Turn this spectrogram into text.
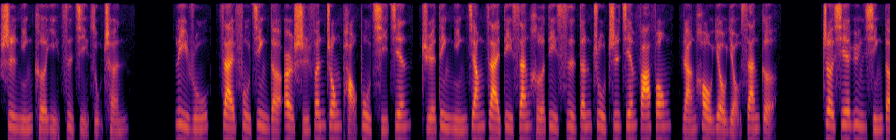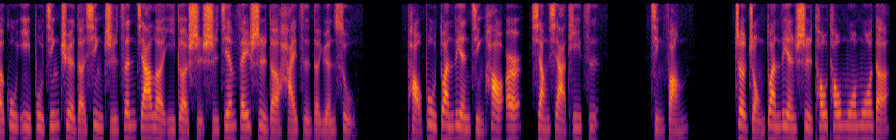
是您可以自己组成。例如，在附近的二十分钟跑步期间，决定您将在第三和第四灯柱之间发疯，然后又有三个。这些运行的故意不精确的性质，增加了一个使时间飞逝的孩子的元素。跑步锻炼井号二向下梯子。谨防，这种锻炼是偷偷摸摸的。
